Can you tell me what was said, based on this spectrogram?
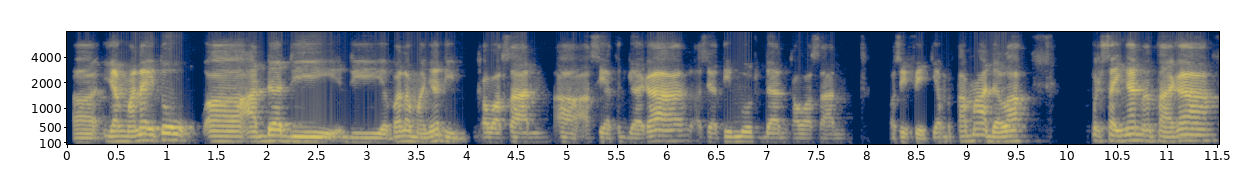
Uh, yang mana itu uh, ada di di apa namanya di kawasan uh, Asia Tenggara, Asia Timur dan kawasan Pasifik. Yang pertama adalah persaingan antara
